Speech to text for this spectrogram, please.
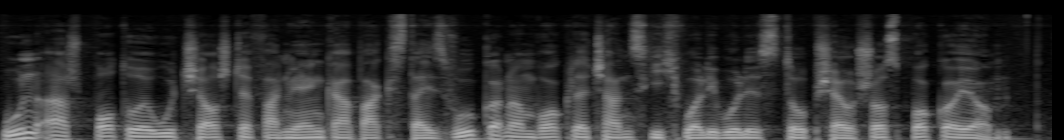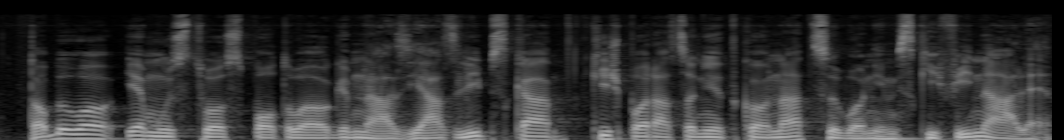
Un a sportowy uczar Stefan Jenka pak staj z wukonom Woklečanskich volejbolistów przewszo spokojom. To było je mustwo sportowego gimnazja z Lipska, kiż poda so nietko na cywonimski finale.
